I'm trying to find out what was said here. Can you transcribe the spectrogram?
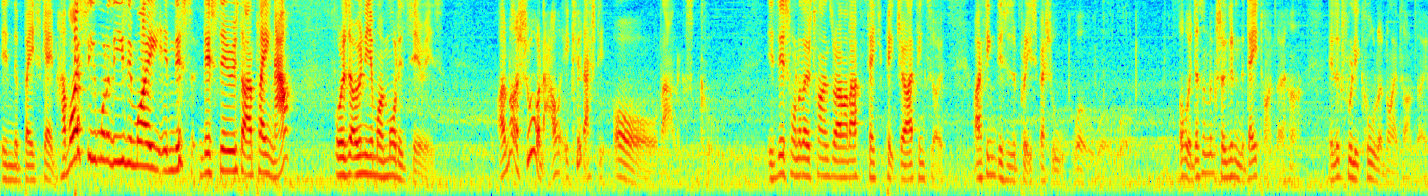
in the base game. Have I seen one of these in my in this this series that I'm playing now, or is it only in my modded series? I'm not sure now. It could actually... Oh, that looks cool. Is this one of those times where I'm allowed to take a picture? I think so. I think this is a pretty special... Whoa, whoa, whoa. Oh, it doesn't look so good in the daytime, though, huh? It looks really cool at nighttime, though.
